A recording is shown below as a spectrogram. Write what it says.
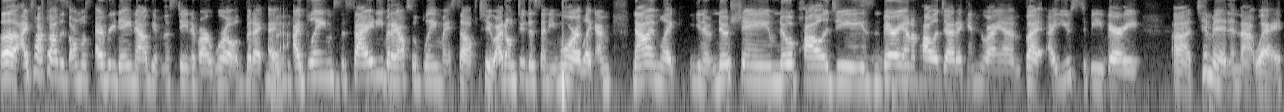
uh, I talk about this almost every day now, given the state of our world. But I, I, I, blame society, but I also blame myself too. I don't do this anymore. Like I'm now, I'm like you know, no shame, no apologies, and very unapologetic in who I am. But I used to be very uh, timid in that way.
